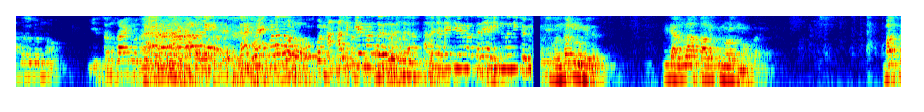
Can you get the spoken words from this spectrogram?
ಅದರಲ್ಲೂ ಈ ಸಮುದಾಯದ. ಅದಕ್ಕೆ ಏನ್ ಮಾಡ್ತಾರೆ ಅದಕ್ಕೆ ಅಧ್ಯಕ್ಷರು ಏನ್ ಮಾಡ್ತಾರೆ ಐದು ಮಂದಿ ಕಮ್ಮಿ ಈಗ ಒಂದ ನೋವಿಲ್ಲ ಇದು ಎಲ್ಲಾ ತಾಲೂಕಿನೊಳಗೆ ನೋವು ಮತ್ತ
